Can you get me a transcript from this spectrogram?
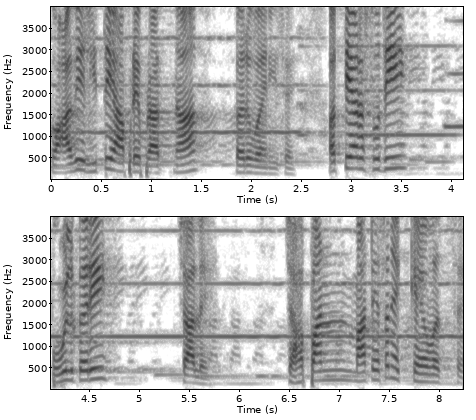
તો આવી રીતે આપણે પ્રાર્થના કરવાની છે. અત્યાર સુધી ભૂલ કરી, ચાલે. જાપાન માટે છે ને એક કહેવત છે.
